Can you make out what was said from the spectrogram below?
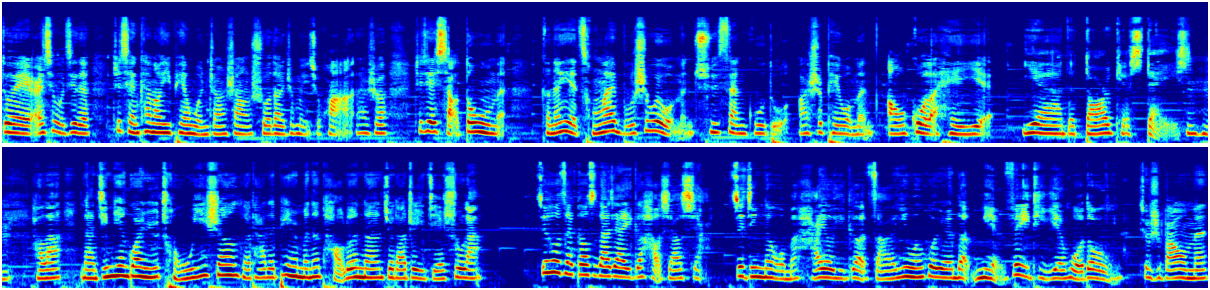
对，而且我记得之前看到一篇文章上说到这么一句话啊，他说这些小动物们可能也从来不是为我们驱散孤独，而是陪我们熬过了黑夜。Yeah, the darkest days。嗯哼，好啦，那今天关于宠物医生和他的病人们的讨论呢，就到这里结束啦。最后再告诉大家一个好消息啊，最近呢，我们还有一个早安英文会员的免费体验活动。就是把我们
